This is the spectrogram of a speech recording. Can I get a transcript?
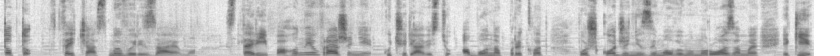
Тобто в цей час ми вирізаємо старі пагони, вражені кучерявістю, або, наприклад, пошкоджені зимовими морозами, які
